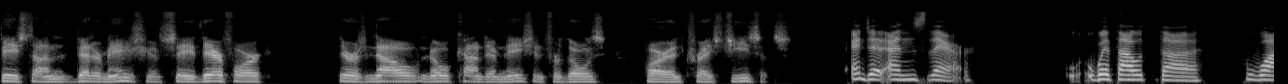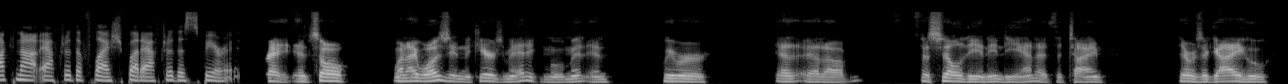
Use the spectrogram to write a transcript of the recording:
based on better manuscripts, say, therefore, there is now no condemnation for those who are in Christ Jesus. And it ends there without the who walk not after the flesh, but after the spirit. Right. And so when I was in the charismatic movement and we were at, at a facility in Indiana at the time, there was a guy who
